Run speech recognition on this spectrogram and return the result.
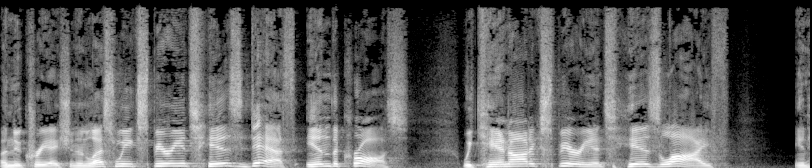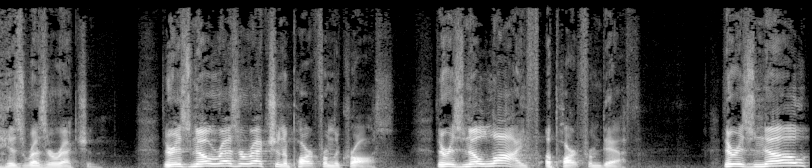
a new creation. Unless we experience his death in the cross, we cannot experience his life in his resurrection. There is no resurrection apart from the cross. There is no life apart from death. There is no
